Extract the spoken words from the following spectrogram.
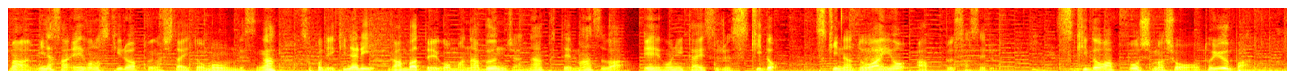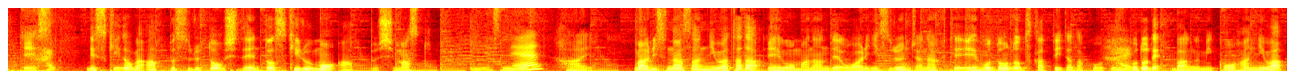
まあ皆さん英語のスキルアップがしたいと思うんですがそこでいきなり頑張って英語を学ぶんじゃなくてまずは英語に対する好き度好きな度合いをアップさせる。スキドアップをしましょうという番組です、はい。でスキドがアップすると自然とスキルもアップしますと。いいですね。はい。まあリスナーさんにはただ英語を学んで終わりにするんじゃなくて英語をどんどん使っていただこうということで、番組後半には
